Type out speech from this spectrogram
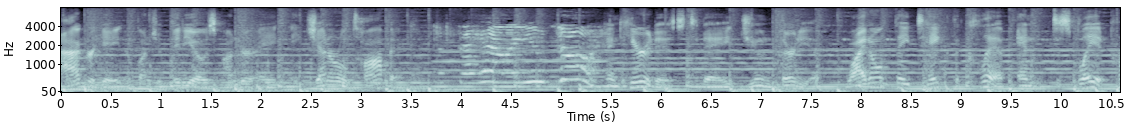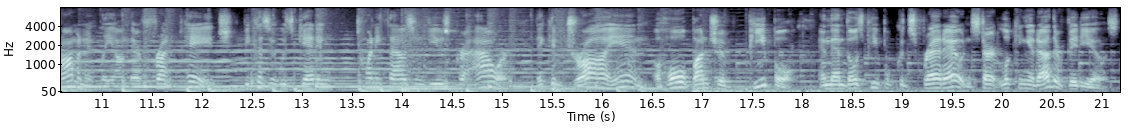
aggregate a bunch of videos under a, a general topic. What the hell are you doing? And here it is today, June 30th. Why don't they take the clip and display it prominently on their front page? Because it was getting 20,000 views per hour. They could draw in a whole bunch of people, and then those people could spread out and start looking at other videos.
